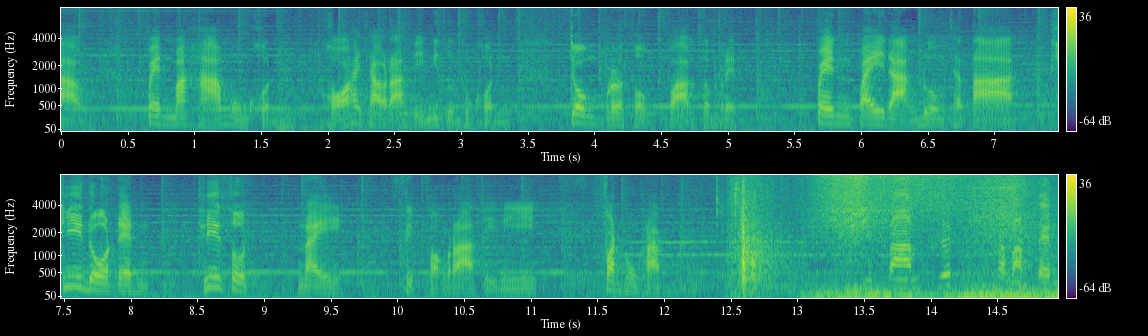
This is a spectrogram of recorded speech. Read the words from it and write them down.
2569 เป็นมหามงคล ขอให้ชาวราศีมิถุนทุกคน จงประสบความสำเร็จ เป็นไปด่างดวงชะตาที่โดดเด่นที่สุดใน 12 ราศีนี้ ฟันธงครับ ติดตามคลิปฉบับเต็ม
